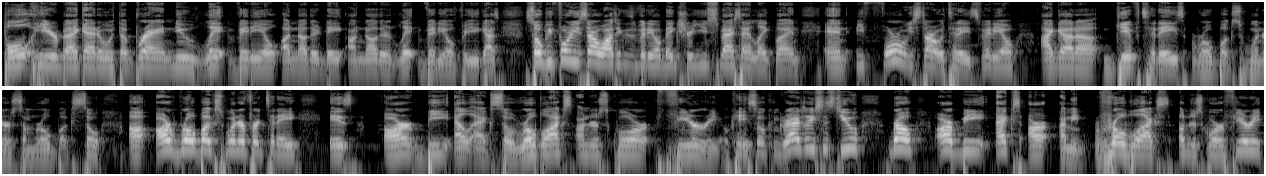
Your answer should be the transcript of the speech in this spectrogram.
Bolt here back at it with a brand new lit video, another day, another lit video for you guys. So before you start watching this video, make sure you smash that like button, and before we start with today's video, I gotta give today's Robux winner some Robux. So uh, our Robux winner for today is RBLX. So Roblox underscore Fury. Okay, so congratulations to you, bro. RBX R I mean Roblox underscore Fury.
